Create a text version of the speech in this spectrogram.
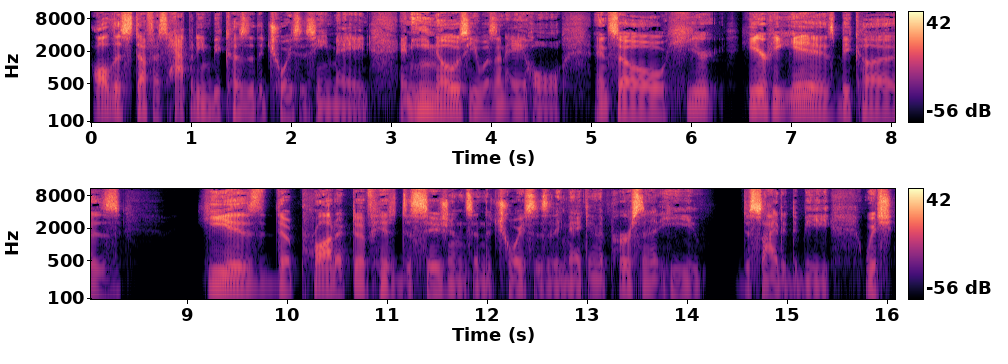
all this stuff is happening because of the choices he made. And he knows he was an a hole. And so here, here he is because he is the product of his decisions and the choices that he make and the person that he decided to be, which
